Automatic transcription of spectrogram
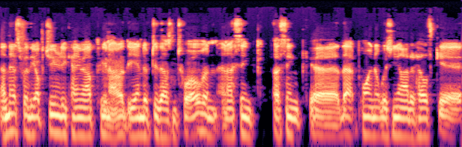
And that's where the opportunity came up, you know, at the end of 2012. And, and I think I think uh, at that point it was United Healthcare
